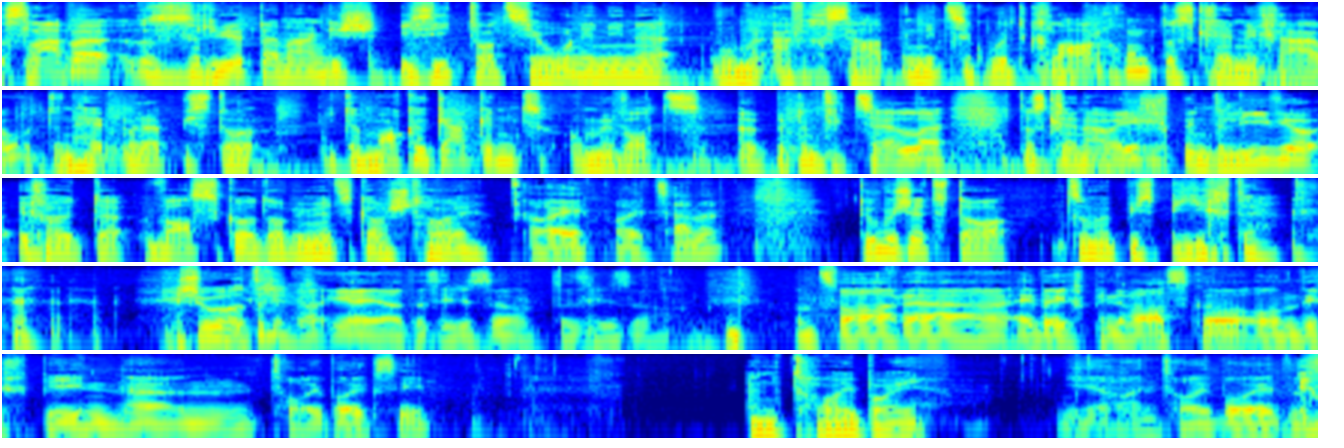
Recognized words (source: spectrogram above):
Das Leben, das rührt einem manchmal in Situationen hinein, wo man einfach selber nicht so gut klarkommt. Das kenne ich auch. Dann hat man etwas da in der Magengegend und man will es jemandem erzählen. Das kenne auch ich. Ich bin der Livio. Ich habe den Vasco hier bei mir zu Gast. Hoi. Hoi, hoi zusammen. Du bist jetzt da, um etwas zu beichten. Schon, oder? Ja, ja, das ist so. Das ist so. Und zwar, äh, eben, ich bin der Vasco und ich bin äh, ein Toyboy gewesen. Ein Toyboy. Ja, ein Toyboy. Das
